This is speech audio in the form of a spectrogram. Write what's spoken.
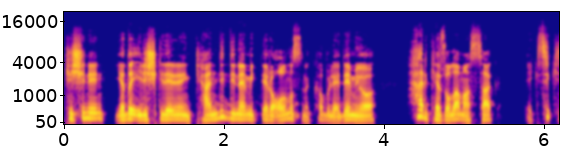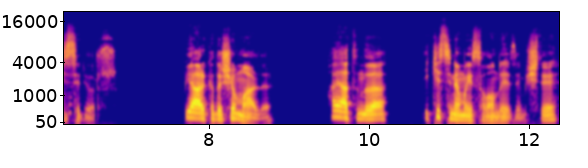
Kişinin ya da ilişkilerinin kendi dinamikleri olmasını kabul edemiyor, herkes olamazsak eksik hissediyoruz. Bir arkadaşım vardı. Hayatında da iki sinemayı salonda izlemişti.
